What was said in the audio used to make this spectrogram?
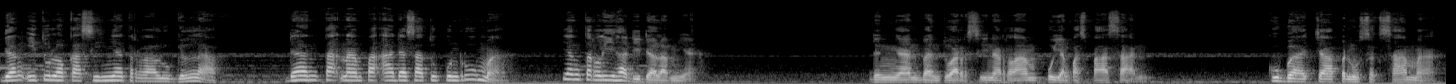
Gang itu lokasinya terlalu gelap Dan tak nampak ada satupun rumah Yang terlihat di dalamnya dengan bantuan sinar lampu yang pas-pasan. Ku baca penuh seksama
